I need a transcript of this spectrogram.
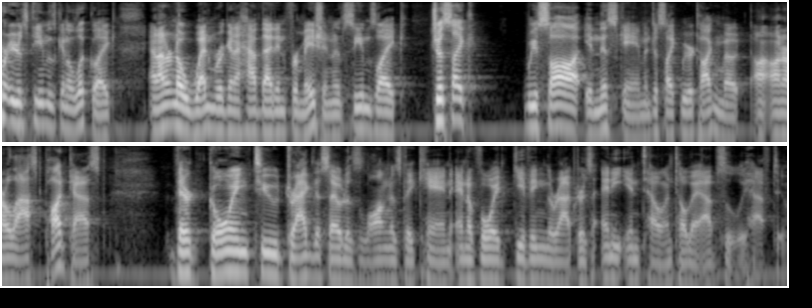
Warriors team is going to look like, and I don't know when we're going to have that information. It seems like just like we saw in this game, and just like we were talking about on on our last podcast, they're going to drag this out as long as they can and avoid giving the Raptors any intel until they absolutely have to.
